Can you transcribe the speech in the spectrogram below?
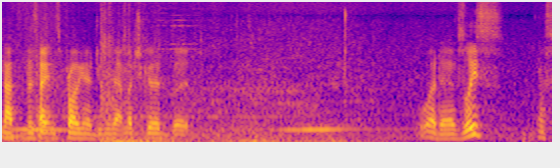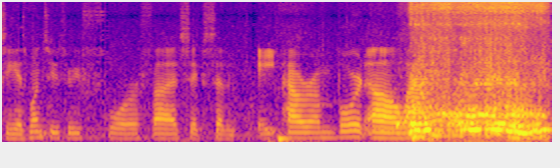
Not that the titan's probably gonna do me that much good, but whatevs. At least let's see. He has one, two, three, four, five, six, seven, eight power on board. Oh wow, the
